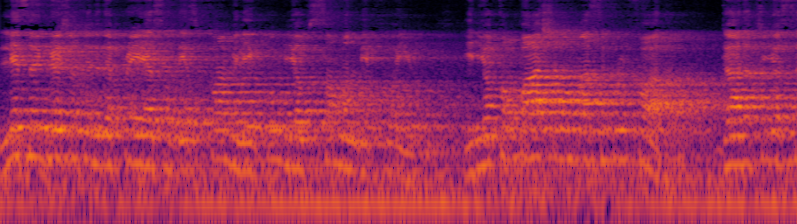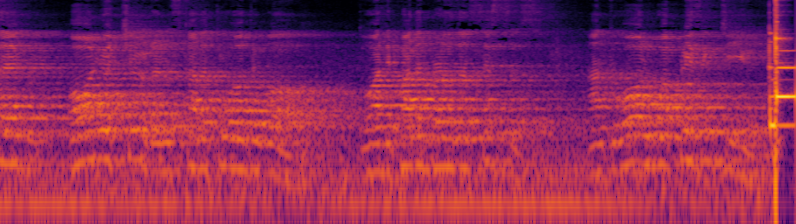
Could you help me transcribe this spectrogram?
Listen graciously to the prayers of this family whom you have summoned before you. In your compassion, merciful Father, gather to yourself all your children scattered throughout the world, to our departed brothers and sisters, and to all who are pleasing to you.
